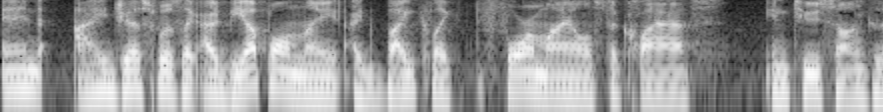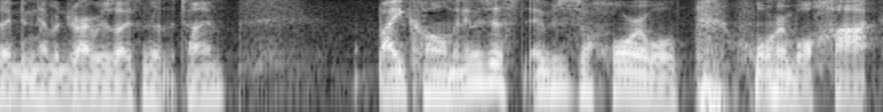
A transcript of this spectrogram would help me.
and I just was like I'd be up all night. I'd bike like 4 miles to class in Tucson because I didn't have a driver's license at the time. Bike home and it was just it was just a horrible horrible hot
